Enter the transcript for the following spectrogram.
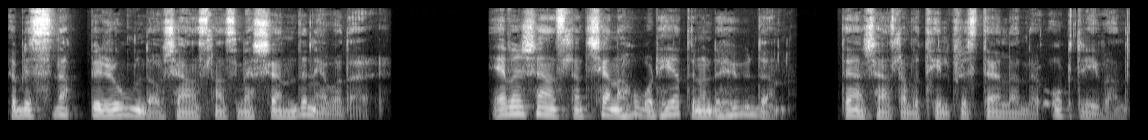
Jag blev snabbt beroende av känslan som jag kände när jag var där. Även känslan att känna hårdheten under huden. Den känslan var tillfredsställande och drivande.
